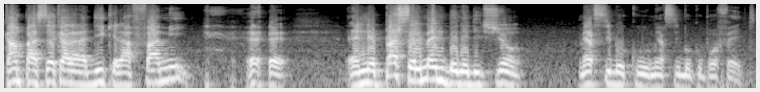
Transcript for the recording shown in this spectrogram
quand Pasteur a dit que la famille elle n'est pas seulement une bénédiction merci beaucoup merci beaucoup prophète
